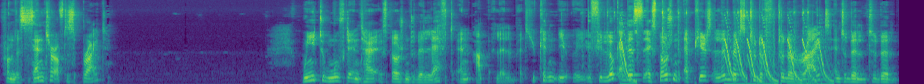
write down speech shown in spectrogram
from the center of the sprite, we need to move the entire explosion to the left and up a little bit. You can, you, if you look at this, the explosion appears a little bit to the to the right and to the to the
